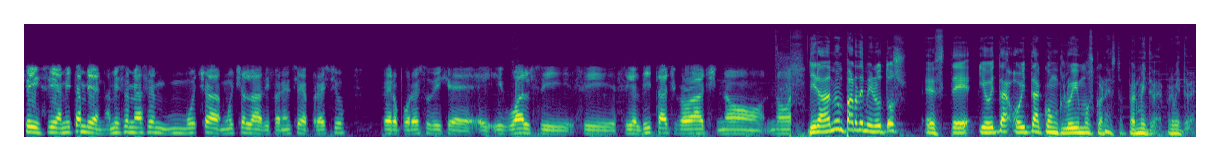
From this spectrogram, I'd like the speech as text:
Sí, sí, a mí también. A mí se me hace mucha, mucha la diferencia de precio, pero por eso dije, eh, igual si, si, si el Detach Garage no, no... Mira, dame un par de minutos este, y ahorita, ahorita concluimos con esto. Permíteme, permíteme.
